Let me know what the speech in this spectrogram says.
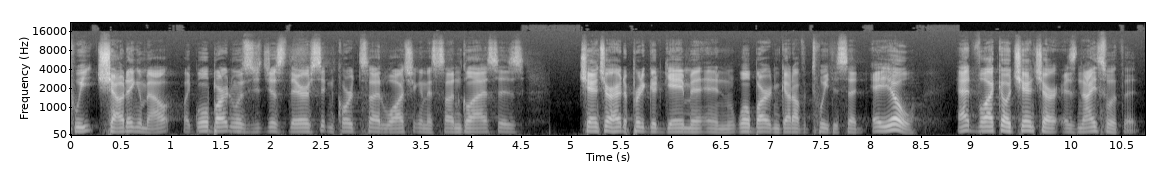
tweet shouting him out? Like Will Barton was just there sitting courtside watching in his sunglasses. Cancar had a pretty good game, and Will Barton got off a tweet that said, "Hey yo, at Vlatko Cancar is nice with it."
